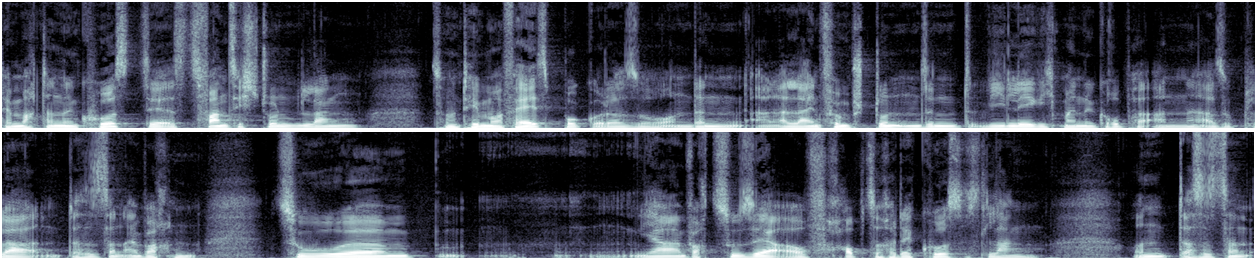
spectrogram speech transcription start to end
der macht dann einen Kurs, der ist 20 Stunden lang zum Thema Facebook oder so und dann allein fünf Stunden sind, wie lege ich meine Gruppe an. Ne? Also klar, das ist dann einfach zu, ähm, ja, einfach zu sehr auf Hauptsache der Kurs ist lang. Und das ist dann,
